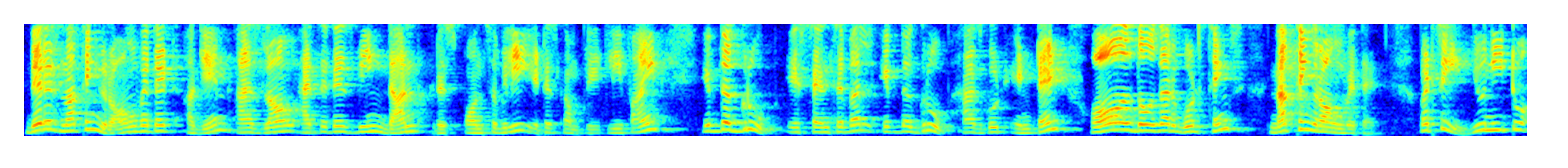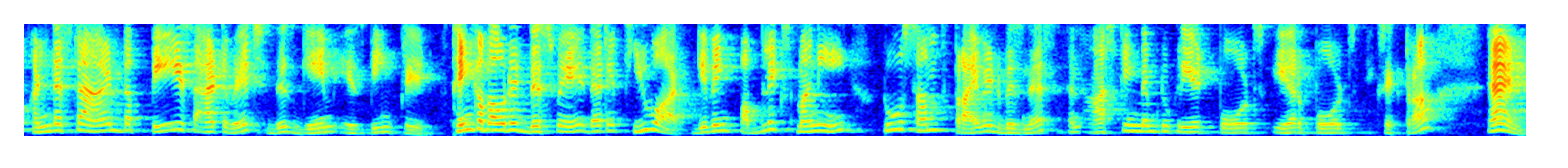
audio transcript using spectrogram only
There is nothing wrong with it again, as long as it is being done responsibly, it is completely fine. If the group is sensible, if the group has good intent, all those are good things, nothing wrong with it. But see, you need to understand the pace at which this game is being played. Think about it this way that if you are giving public's money to some private business and asking them to create ports, airports, etc., and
